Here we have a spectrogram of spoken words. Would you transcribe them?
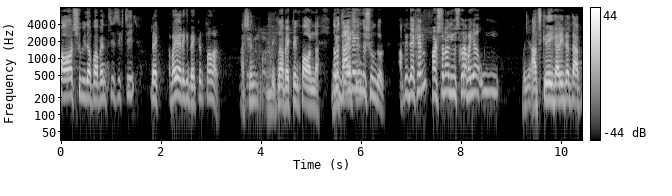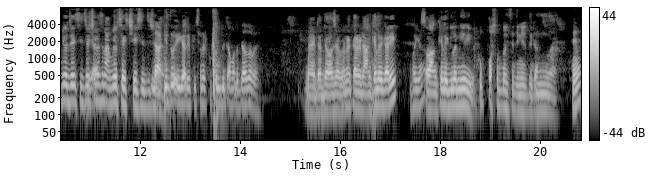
পাওয়ার সুবিধা পাবেন থ্রি সিক্সটি ভাই এটা কি ব্যাকটেন পাওয়ার আসেন। না ব্যাকটেন পাওয়ার না। তবে গাড়িটা কিন্তু সুন্দর। আপনি দেখেন পার্সোনাল ইউজ করা ভাইয়া উই। ভাইয়া। আজকের এই গাড়িটাতে আপনিও যে সিচুয়েশন আছেন আমিও সেই সেই সিচুয়েশন না কিন্তু এই গাড়ির পিছনের কুশন দুটো আমাদের দেওয়া যাবে। না এটা দেওয়া যাবে না কারণ এটা আঙ্কেলের গাড়ি। ভাইয়া। তো আঙ্কেল এগুলো নিয়ে নিবে। খুব পছন্দ হয়েছে জিনিস দুটো না। হ্যাঁ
